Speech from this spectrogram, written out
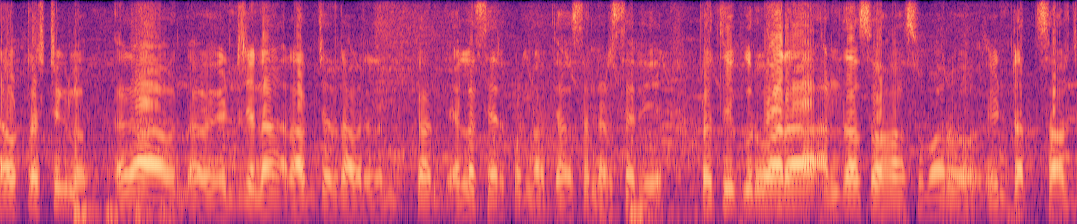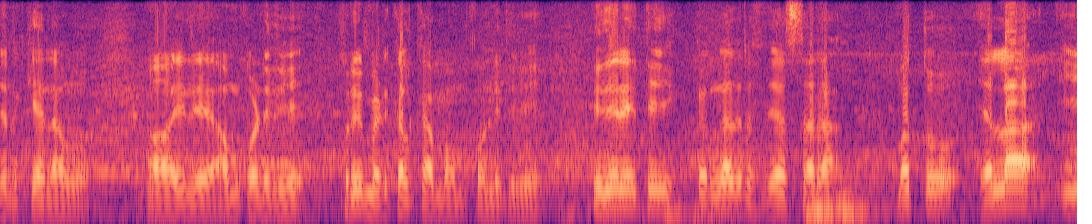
ನಾವು ಟ್ರಸ್ಟ್ಗಳು ಒಂದು ಎಂಟು ಜನ ರಾಮಚಂದ್ರ ಅವರೆಲ್ಲ ಮುಖ್ಯ ಎಲ್ಲ ಸೇರಿಕೊಂಡು ನಾವು ದೇವಸ್ಥಾನ ನಡೆಸ್ತಾ ಪ್ರತಿ ಗುರುವಾರ ಅನ್ನದಾಸೋಹ ಸುಮಾರು ಎಂಟು ಹತ್ತು ಸಾವಿರ ಜನಕ್ಕೆ ನಾವು ಇಲ್ಲಿ ಹಮ್ಮಿಕೊಂಡಿದ್ವಿ ಫ್ರೀ ಮೆಡಿಕಲ್ ಕ್ಯಾಂಪ್ ಹಮ್ಮಿಕೊಂಡಿದ್ದೀವಿ. ಇದೇ ರೀತಿ ಗಂಗಾಧರ ದೇವಸ್ಥಾನ ಮತ್ತು ಎಲ್ಲ ಈ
